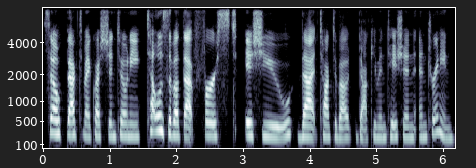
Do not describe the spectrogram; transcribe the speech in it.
So, back to my question, Tony. Tell us about that first issue that talked about documentation and training.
